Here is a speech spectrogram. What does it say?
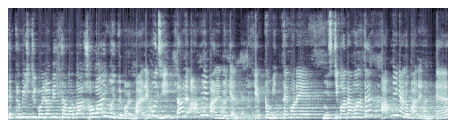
একটু মিষ্টি কইরা মিথ্যা কথা সবাই কইতে পারে। পারে বুঝি, তাহলে আপনি পারেননি কেন? একটু মিথ্যে করে মিষ্টি কথা বলতে আপনি কেন পারেননি হ্যাঁ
